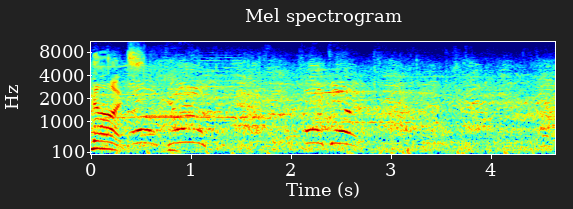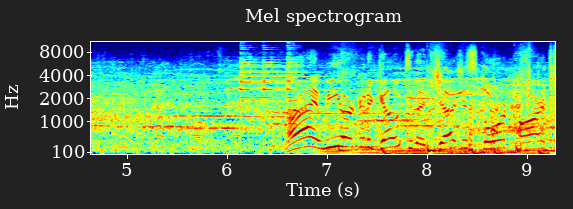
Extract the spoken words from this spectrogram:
nuts. All right, we are going to go to the judges' scorecards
